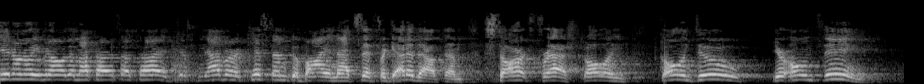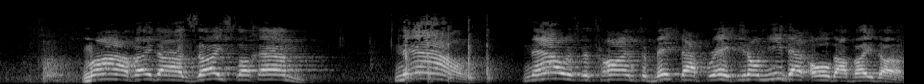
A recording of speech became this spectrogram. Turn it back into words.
You don't know even owe them Makaras Just never kiss them goodbye and that's it. Forget about them. Start fresh. Go and, go and do your own thing. Now, now is the time to make that break. You don't need that old Avaida.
